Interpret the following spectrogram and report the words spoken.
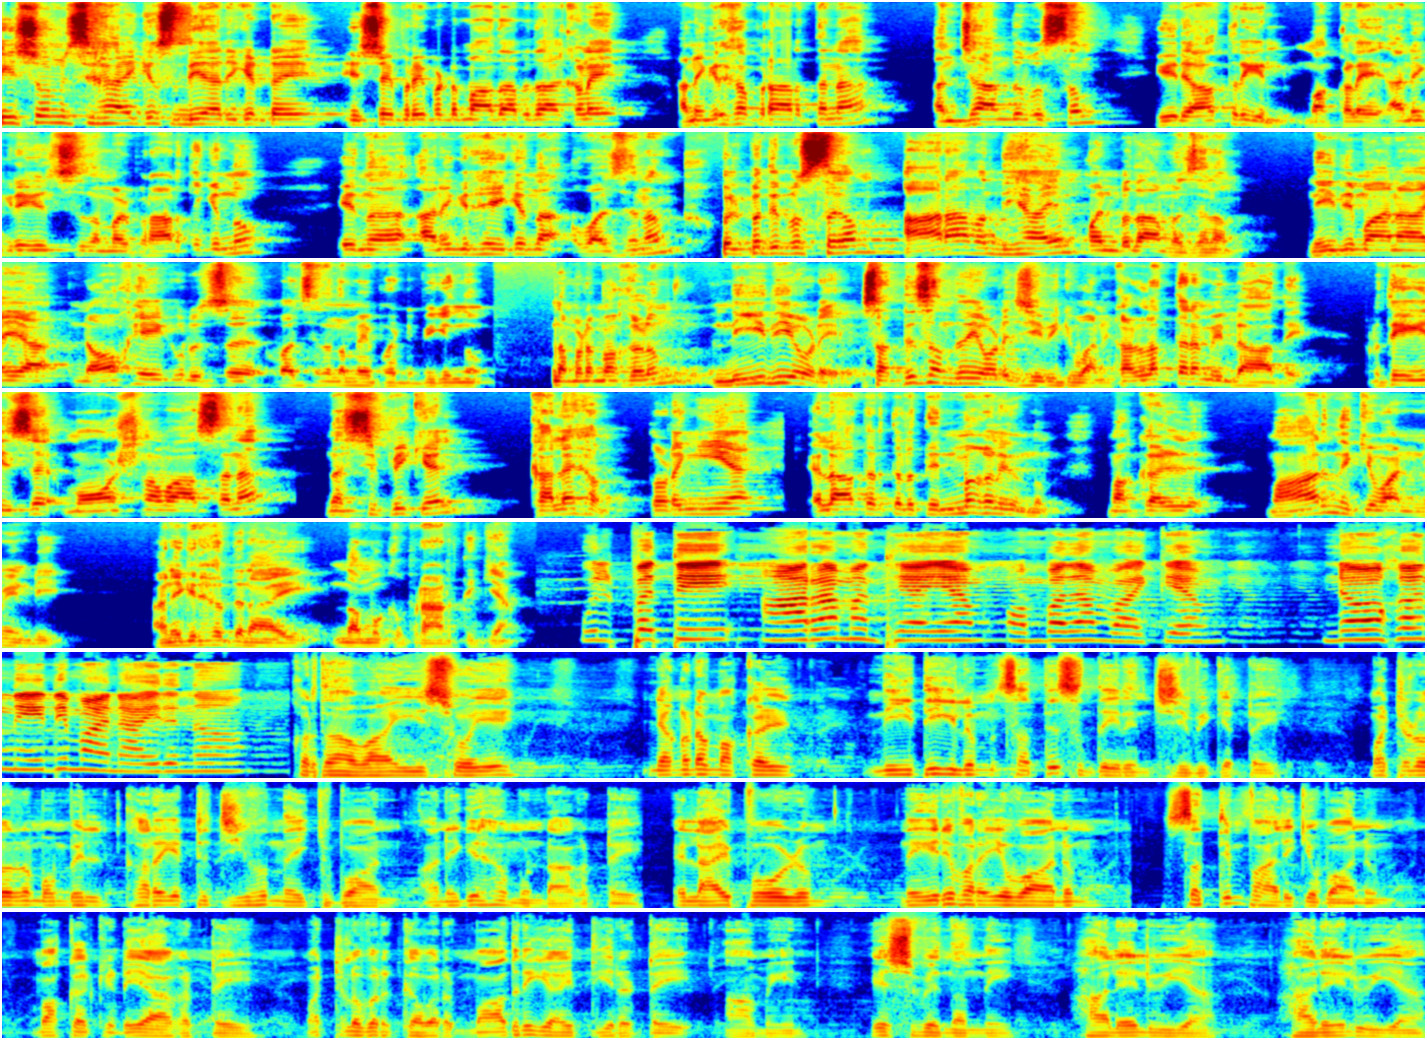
ഈശോ മിസിഹായിക്ക് സ്തുതിയായിരിക്കട്ടെ. ഈശോ പ്രിയപ്പെട്ട മാതാപിതാക്കളെ അനുഗ്രഹ പ്രാർത്ഥന അഞ്ചാം ദിവസം ഈ രാത്രിയിൽ മക്കളെ അനുഗ്രഹിച്ച് നമ്മൾ പ്രാർത്ഥിക്കുന്നു. ഇന്ന് അനുഗ്രഹിക്കുന്ന വചനം ഉൽപ്പത്തി പുസ്തകം ആറാം അധ്യായം ഒൻപതാം വചനം. നീതിമാനായ നോഹയെ കുറിച്ച് വചനം നമ്മെ പഠിപ്പിക്കുന്നു. നമ്മുടെ മക്കളും നീതിയോടെ സത്യസന്ധതയോടെ ജീവിക്കുവാൻ കള്ളത്തരമില്ലാതെ പ്രത്യേകിച്ച് മോഷണവാസന നശിപ്പിക്കൽ കലഹം തുടങ്ങിയ എല്ലാ തരത്തിലുള്ള തിന്മകളിൽ നിന്നും മക്കൾ മാറി നിൽക്കുവാൻ വേണ്ടി അനുഗ്രഹത്തിനായി നമുക്ക് പ്രാർത്ഥിക്കാം. ഉൽപ്പത്തി ആറാം അധ്യായം ഒമ്പതാം വാക്യം. നോഹ നീതിമാനായിരുന്നു. കർത്താവായ ഈശോയെ ഞങ്ങളുടെ മക്കൾ നീതിയിലും സത്യസന്ധയിലും ജീവിക്കട്ടെ. മറ്റുള്ളവരുടെ മുമ്പിൽ കറയറ്റ് ജീവൻ നയിക്കുവാൻ അനുഗ്രഹമുണ്ടാകട്ടെ. എല്ലായ്പ്പോഴും നേര് പറയുവാനും സത്യം പാലിക്കുവാനും മക്കൾക്കിടയാകട്ടെ. മറ്റുള്ളവർക്ക് അവർ മാതൃകയായി തീരട്ടെ. ആമീൻ. യേശുവെ നന്ദി. Hallelujah hallelujah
